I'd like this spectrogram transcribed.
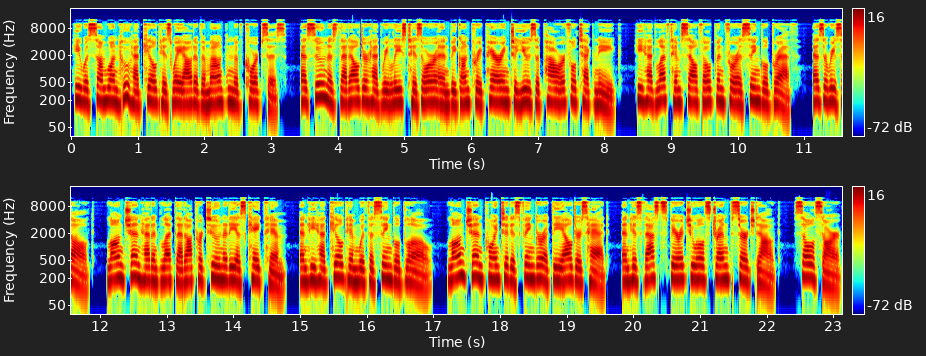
He was someone who had killed his way out of a mountain of corpses. As soon as that elder had released his aura and begun preparing to use a powerful technique, he had left himself open for a single breath. As a result, Long Chen hadn't let that opportunity escape him, and he had killed him with a single blow. Long Chen pointed his finger at the elder's head, and his vast spiritual strength surged out. Soul Search.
